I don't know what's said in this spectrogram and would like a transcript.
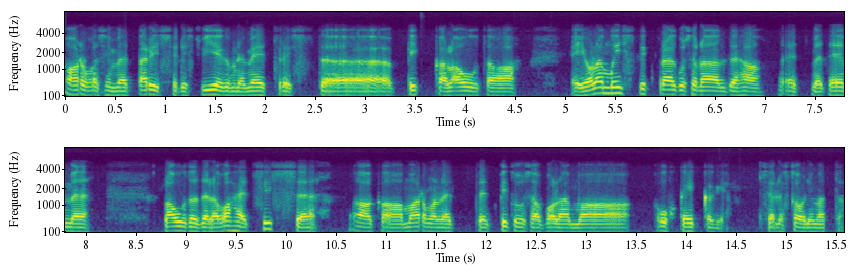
arvasime, et päris sellist viiekümne meetrist äh, pikka lauda ei ole mõistlik praegusel ajal teha, et me teeme laudadele vahed sisse, aga ma arvan, et, et pidu saab olema uhke ikkagi, sellest hoolimata.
